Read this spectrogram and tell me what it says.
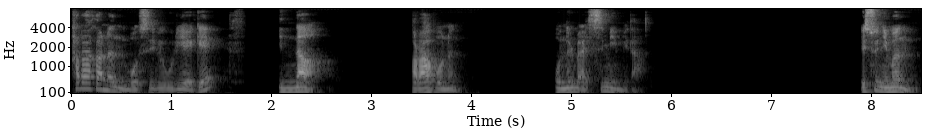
살아가는 모습이 우리에게 있나 바라보는 오늘 말씀입니다. 예수님은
